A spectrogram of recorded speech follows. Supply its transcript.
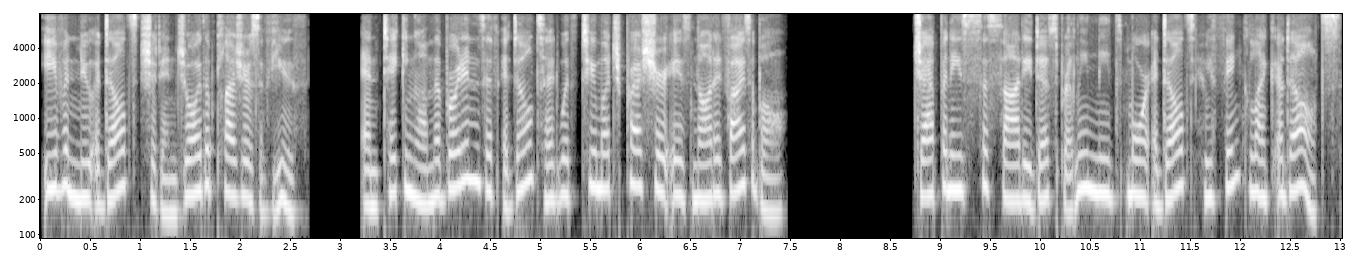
even new adults should enjoy the pleasures of youth, and taking on the burdens of adulthood with too much pressure is not advisable. Japanese society desperately needs more adults who think like adults.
